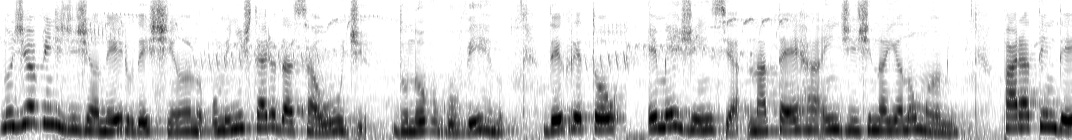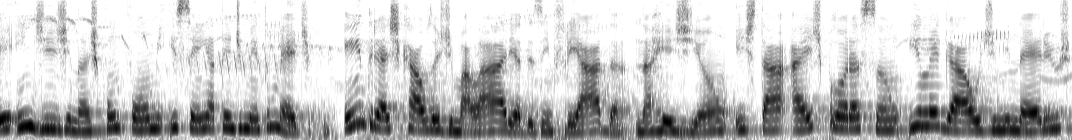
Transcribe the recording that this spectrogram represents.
No dia 20 de janeiro deste ano, o Ministério da Saúde do novo governo decretou emergência na terra indígena Yanomami para atender indígenas com fome e sem atendimento médico. Entre as causas de malária desenfreada na região está a exploração ilegal de minérios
